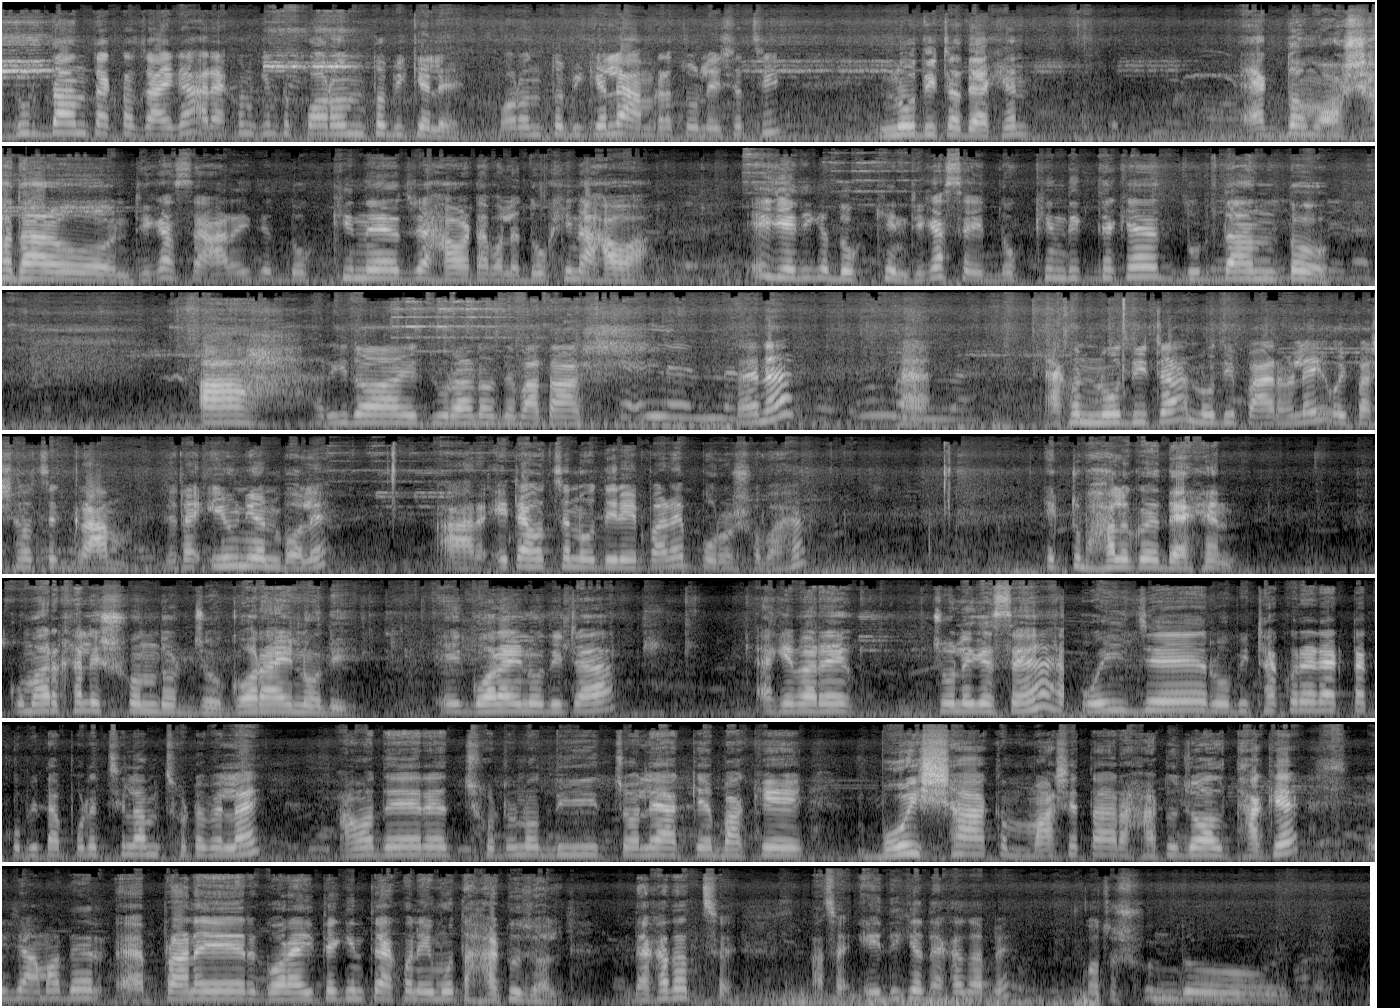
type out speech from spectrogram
দুর্দান্ত একটা জায়গা, আর এখন কিন্তু পরন্ত বিকেলে পরন্ত বিকেলে আমরা চলে এসেছি। নদীটা দেখেন, একদম অসাধারণ, ঠিক আছে? আর এই যে দক্ষিণের যে হাওয়াটা বলে, দক্ষিণা হাওয়া, এই যে এদিকে দক্ষিণ, ঠিক আছে? এই দক্ষিণ দিক থেকে দুর্দান্ত। আহ, হৃদয় জুড়ানো যে বাতাস, তাই না? হ্যাঁ এখন নদীটা, নদী পার হলেই ওই পাশে হচ্ছে গ্রাম, যেটা ইউনিয়ন বলে। আর এটা হচ্ছে নদীর এপারে পৌরসভা হ্যাঁ? একটু ভালো করে দেখেন। কুমারখালীর সৌন্দর্য, গড়াই নদী। এই গড়াই নদীটা একেবারে চলে গেছে হ্যাঁ? ওই যে রবি ঠাকুরের একটা কবিতা পড়েছিলাম ছোটবেলায়, আমাদের ছোট নদী চলে আঁকে বাঁকে, বৈশাখ মাসে তার হাঁটু জল থাকে। এই যে আমাদের প্রাণের গড়াইতে কিন্তু এখন এই মতো হাঁটু জল। দেখা যাচ্ছে? আচ্ছা এইদিকে দেখা যাবে কত সুন্দর,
